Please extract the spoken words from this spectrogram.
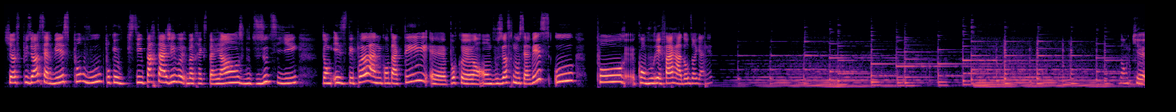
qui offrent plusieurs services pour vous, pour que vous puissiez partager votre expérience, vous outiller, donc, n'hésitez pas à nous contacter euh, pour qu'on vous offre nos services ou pour euh, qu'on vous réfère à d'autres organismes. Donc, euh,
